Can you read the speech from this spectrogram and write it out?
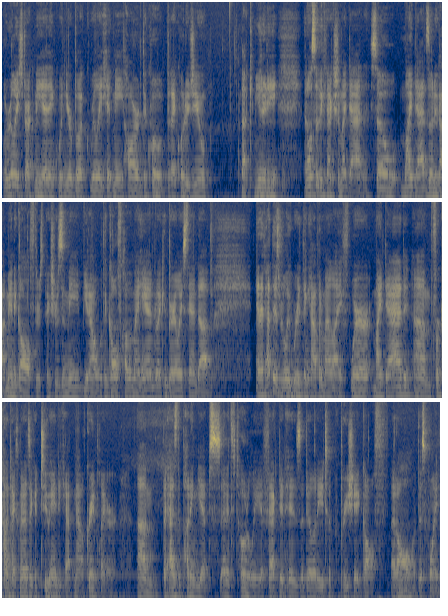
What really struck me, I think, when your book really hit me hard, the quote that I quoted you about community and also the connection to my dad. So my dad's the one who got me into golf. There's pictures of me, you know, with a golf club in my hand when I can barely stand up. And I've had this really weird thing happen in my life where my dad, um, for context, my dad's like a two handicap now, great player, um, but has the putting yips, and it's totally affected his ability to appreciate golf at all at this point.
